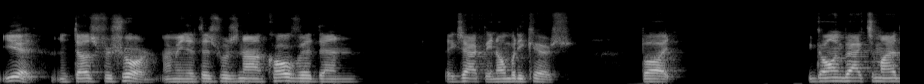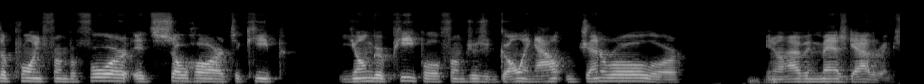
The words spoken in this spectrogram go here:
Yeah, it does for sure. I mean, if this was not COVID, then exactly nobody cares. But going back to my other point from before, it's so hard to keep younger people from just going out in general or you know having mass gatherings.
